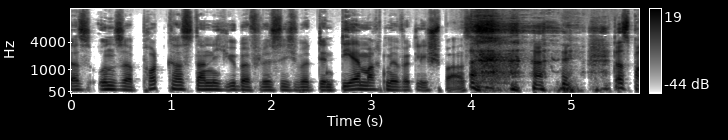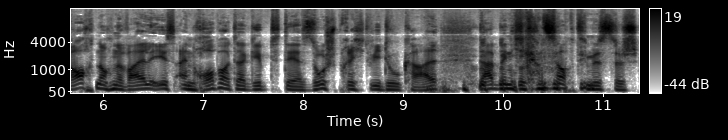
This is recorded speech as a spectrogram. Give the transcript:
dass unser Podcast dann nicht überflüssig wird, denn der macht mir wirklich Spaß. das braucht noch eine Weile, ehe es einen Roboter gibt, der so spricht wie du, Karl. Da bin ich ganz optimistisch,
